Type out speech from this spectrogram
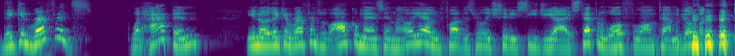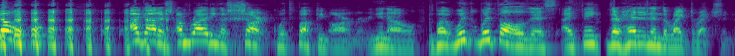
They can reference what happened. You know, they can reference with Aquaman saying like, "Oh yeah, we fought this really shitty CGI Steppenwolf a long time ago," but don't. I got a. I'm riding a shark with fucking armor. You know, but with with all of this, I think they're headed in the right direction.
